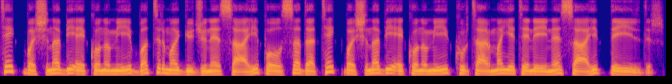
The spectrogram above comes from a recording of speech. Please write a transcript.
tek başına bir ekonomiyi batırma gücüne sahip olsa da tek başına bir ekonomiyi kurtarma yeteneğine sahip değildir.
